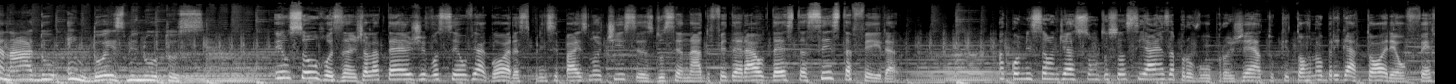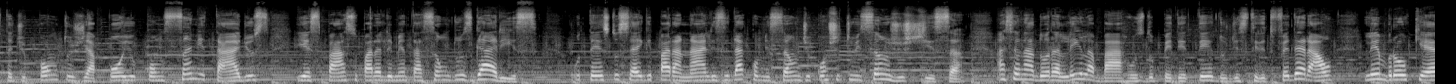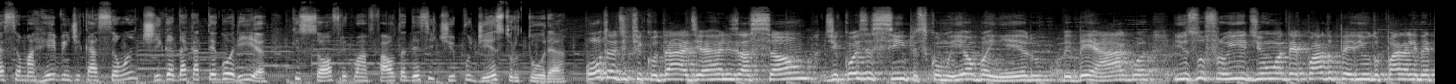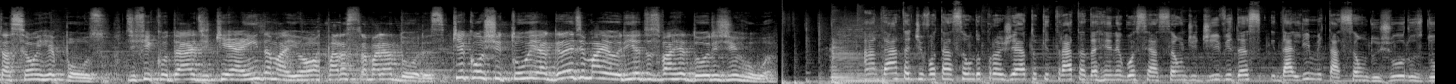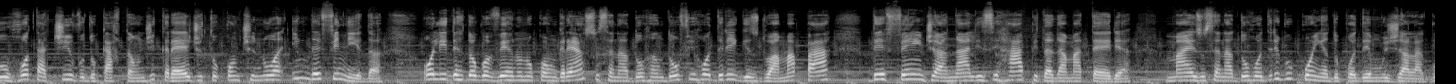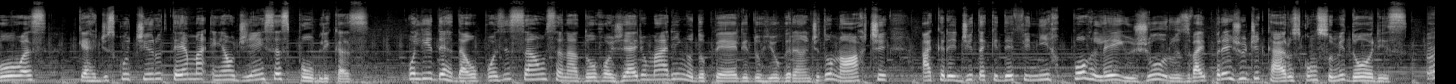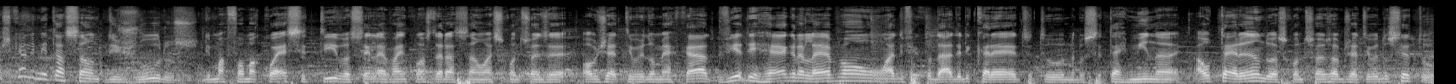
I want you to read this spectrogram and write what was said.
Senado em dois minutos. Eu sou Rosângela Tege e você ouve agora as principais notícias do Senado Federal desta sexta-feira. A Comissão de Assuntos Sociais aprovou o projeto que torna obrigatória a oferta de pontos de apoio com sanitários e espaço para alimentação dos garis. O texto segue para análise da Comissão de Constituição e Justiça. A senadora Leila Barros, do PDT do Distrito Federal, lembrou que essa é uma reivindicação antiga da categoria, que sofre com a falta desse tipo de estrutura. Outra dificuldade é a realização de coisas simples como ir ao banheiro, beber água e usufruir de um adequado período para alimentação e repouso. Dificuldade que é ainda maior para as trabalhadoras, que constitui a grande maioria dos varredores moradores de rua. A data de votação do projeto que trata da renegociação de dívidas e da limitação dos juros do rotativo do cartão de crédito continua indefinida. O líder do governo no Congresso, senador Randolph Rodrigues, do Amapá, defende a análise rápida da matéria. Mas o senador Rodrigo Cunha, do Podemos de Alagoas, quer discutir o tema em audiências públicas. O líder da oposição, senador Rogério Marinho, do PL do Rio Grande do Norte, acredita que definir por lei os juros vai prejudicar os consumidores. Eu acho que a limitação de juros de uma forma coercitiva, sem levar em consideração as condições eh, objetivas do mercado, via de regra levam à dificuldade de crédito, você termina alterando as condições objetivas do setor.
